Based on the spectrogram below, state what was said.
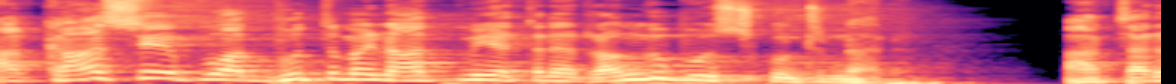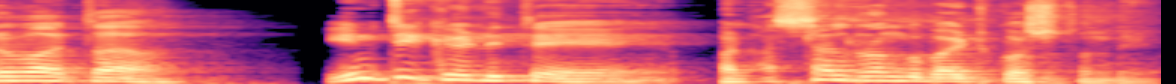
ఆ కాసేపు అద్భుతమైన ఆత్మీయతను రంగు పూసుకుంటున్నారు. ఆ తర్వాత ఇంటికి వెళితే వాళ్ళ అసలు రంగు బయటకు వస్తుంది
